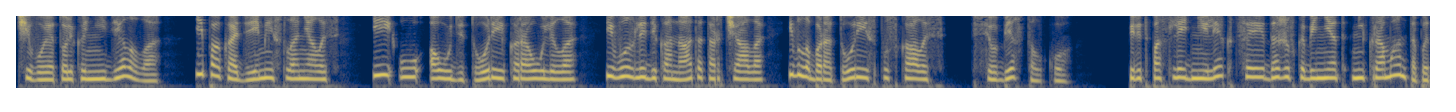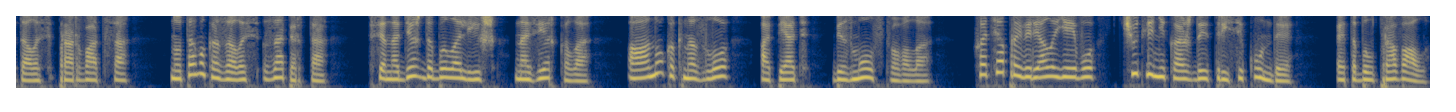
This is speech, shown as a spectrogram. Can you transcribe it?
Чего я только не делала, и по академии слонялась, и у аудитории караулила, и возле деканата торчала, и в лаборатории спускалась. Все без толку. Перед последней лекцией даже в кабинет некроманта пыталась прорваться, но там оказалось заперто. Вся надежда была лишь на зеркало, а оно, как назло, опять безмолвствовало. Хотя проверяла я его чуть ли не каждые три секунды. Это был провал,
